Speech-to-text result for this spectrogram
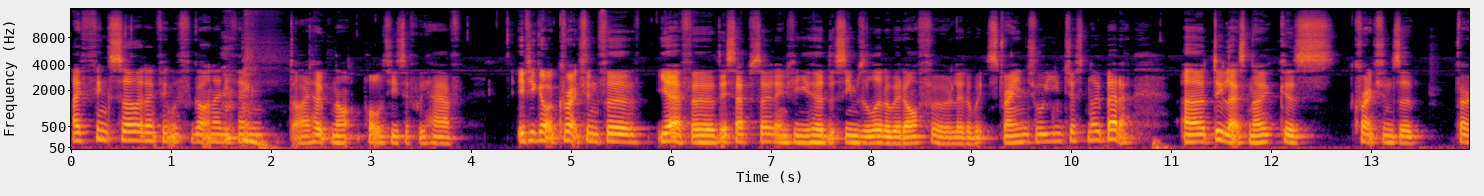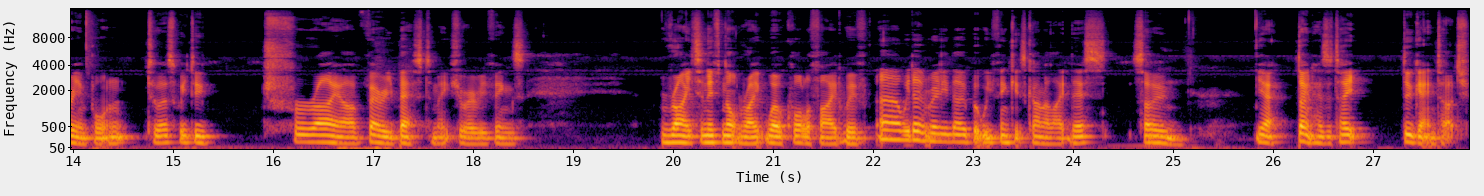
I think so. I don't think we've forgotten anything. I hope not. Apologies if we have. If you got a correction for yeah for this episode, anything you heard that seems a little bit off or a little bit strange, or you just know better, uh, do let us know because corrections are very important to us. We do try our very best to make sure everything's right, and if not right, well qualified with. Uh, we don't really know, but we think it's kind of like this. So Hmm. yeah, don't hesitate. Do get in touch.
